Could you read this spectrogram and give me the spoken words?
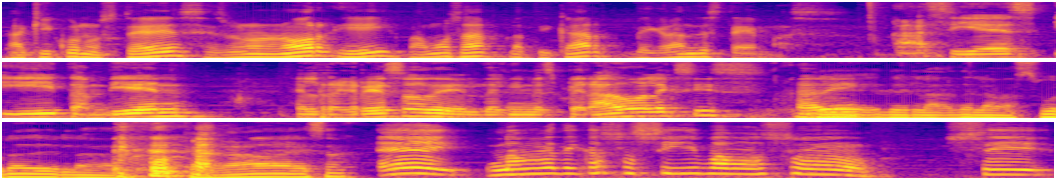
aquí con ustedes. Es un honor y vamos a platicar de grandes temas. Así es. Y también el regreso del, del inesperado, Alexis. Javi. De, de la, de la basura, de la cagada esa. ¡Ey! No me digas así, baboso. Sí,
